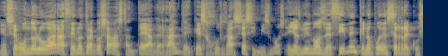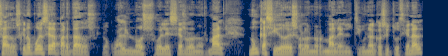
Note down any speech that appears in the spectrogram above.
En segundo lugar, hacen otra cosa bastante aberrante, que es juzgarse a sí mismos. Ellos mismos deciden que no pueden ser recusados, que no pueden ser apartados, lo cual no suele ser lo normal. Nunca ha sido eso lo normal en el Tribunal Constitucional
